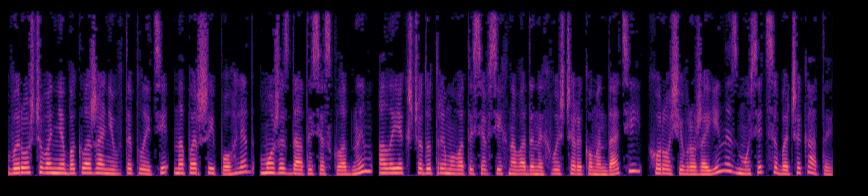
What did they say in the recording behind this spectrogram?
Вирощування баклажанів в теплиці, на перший погляд, може здатися складним, але якщо дотримуватися всіх наведених вище рекомендацій, хороші врожаї не змусять себе чекати.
